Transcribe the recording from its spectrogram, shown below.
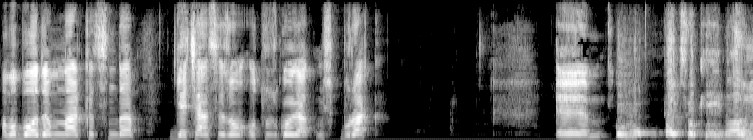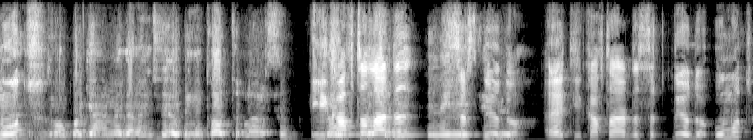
Ama bu adamın arkasında geçen sezon 30 gol atmış Burak. Ee, Umut da çok iyiydi abi. Umut. Yani Drogba gelmeden önce Umut'u hatırlarsın. ilk Drogba haftalarda sırtlıyordu. Evet ilk haftalarda sırtlıyordu. Umut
